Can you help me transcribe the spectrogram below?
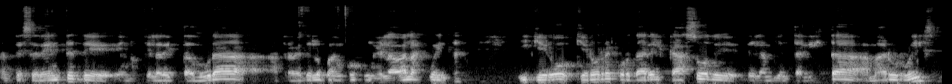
antecedentes de, en los que la dictadura a, través de los bancos congelaba las cuentas. Y quiero, quiero recordar el caso del ambientalista Amaro Ruiz,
